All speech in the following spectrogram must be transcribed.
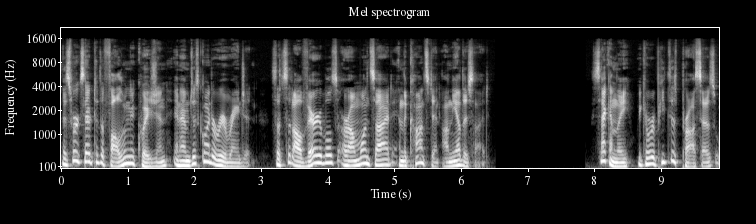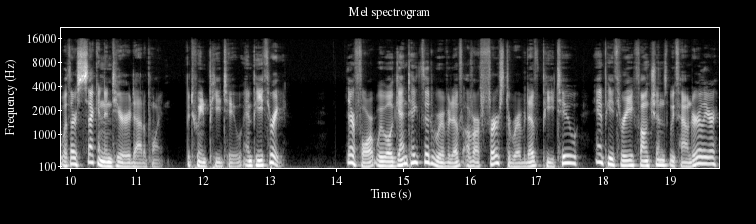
This works out to the following equation, and I'm just going to rearrange it such that all variables are on one side and the constant on the other side. Secondly, we can repeat this process with our second interior data point, between p2 and p3. Therefore, we will again take the derivative of our first derivative p2 and p3 functions we found earlier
